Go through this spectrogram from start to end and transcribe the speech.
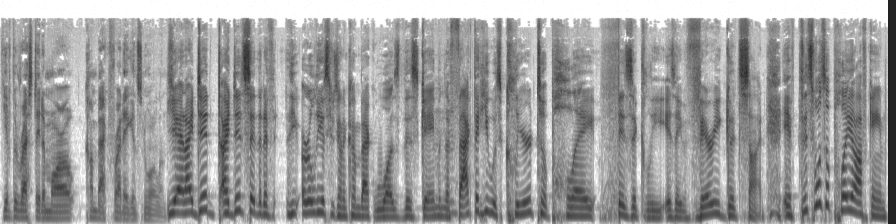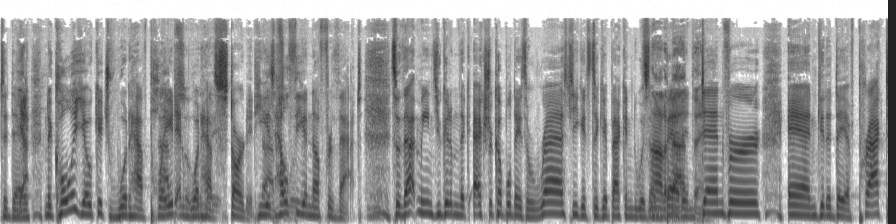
give the rest day tomorrow, come back Friday against New Orleans. Yeah, and I did I did say that if the earliest he was going to come back was this game, and the Mm-hmm. fact that he was cleared to play physically is a very good sign. If this was a playoff game today, Yeah. Nikola Jokic would have played and would have started. He is healthy enough for that. So that means you get him the extra couple days of rest. He gets to get back into his It's own bed in thing. Denver and get a day of practice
